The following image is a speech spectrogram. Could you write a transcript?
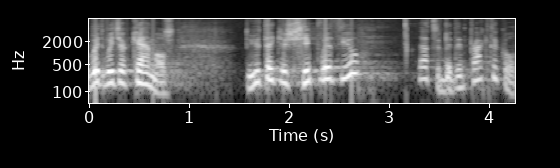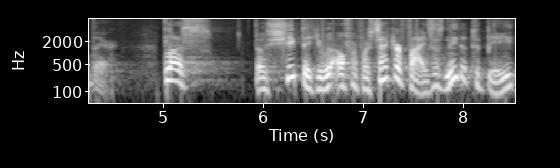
with, with your camels, do you take your sheep with you? That's a bit impractical there. Plus, those sheep that you would offer for sacrifices needed to be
